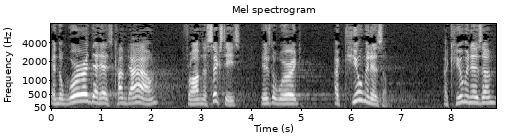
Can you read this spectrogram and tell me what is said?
And the word that has come down from the 60s is the word ecumenism. Ecumenism,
